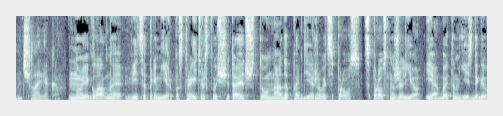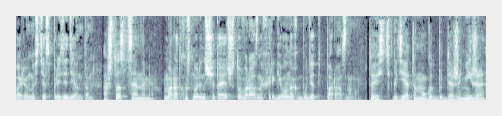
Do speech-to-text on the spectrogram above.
на человека. Ну и главное, вице-премьер по строительству считает, что надо поддерживать спрос. Спрос на жилье. И об этом есть договоренности с президентом. А что с ценами? Марат Хуснулин считает, что в разных регионах будет по-разному. То есть где-то могут быть даже ниже?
